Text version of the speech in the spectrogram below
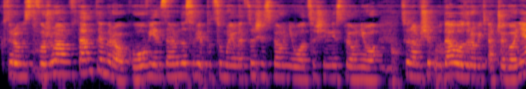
którą stworzyłam w tamtym roku, więc na pewno sobie podsumujemy, co się spełniło, co się nie spełniło, co nam się udało zrobić, a czego nie.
